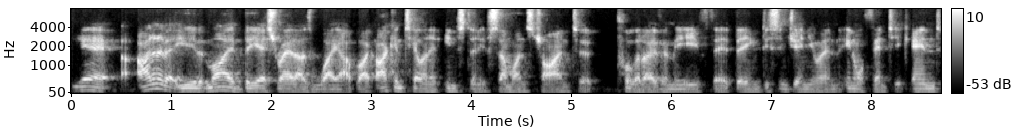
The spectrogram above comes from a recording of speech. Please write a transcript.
Yeah, I don't know about you, but my BS radar is way up. Like I can tell in an instant if someone's trying to pull it over me, if they're being disingenuous, inauthentic, and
